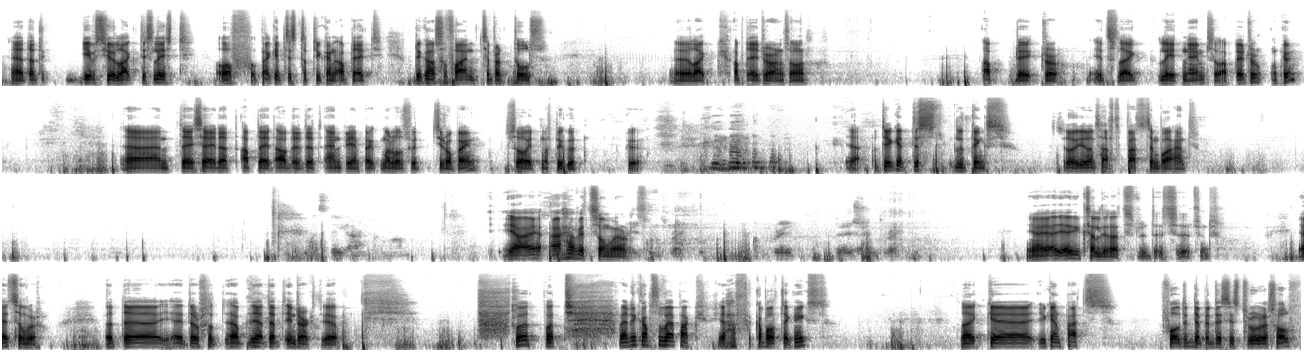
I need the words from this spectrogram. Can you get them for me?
uh, that gives you like this list of packages that you can update. You can also find separate tools uh, like updtr and so on. Updtr, it's like lead name, so updtr, okay. And they say that update outdated npm models with zero pain, so it must be good. good. yeah, but you get these little things, so you don't have to patch them by hand. Yeah, I, I have it somewhere. Yeah, yeah, exactly. That's, that's, that's yeah, it's somewhere. But uh, yeah, uh, yeah that interact. Yeah. But but when it comes to Webpack, you have a couple of techniques. Like uh, you can patch faulty dependencies through resolve.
